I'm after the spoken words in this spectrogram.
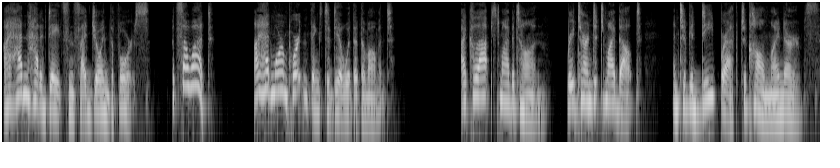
I hadn't had a date since I joined the force, but so what? I had more important things to deal with at the moment. I collapsed my baton, returned it to my belt, and took a deep breath to calm my nerves.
